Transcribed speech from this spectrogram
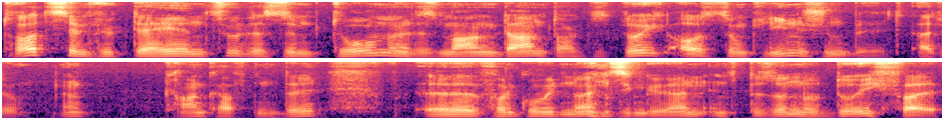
Trotzdem fügt er hier hinzu, dass Symptome des Magen-Darm-Traktes durchaus zum klinischen Bild, also ne, krankhaften Bild, äh, von Covid-19 gehören, insbesondere Durchfall.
